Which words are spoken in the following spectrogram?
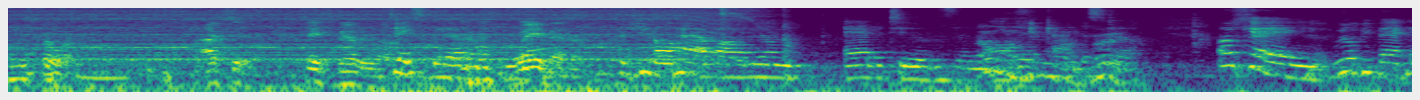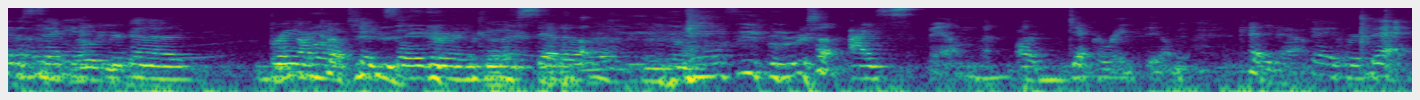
from the store. Actually, it tastes better though. Tastes better. Way better. Cause you don't have all them additives and all that kind of stuff. Okay, we'll be back in a second. We're gonna bring our cupcakes over and do set up to ice them or decorate them. Cut it out. Okay, we're back.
